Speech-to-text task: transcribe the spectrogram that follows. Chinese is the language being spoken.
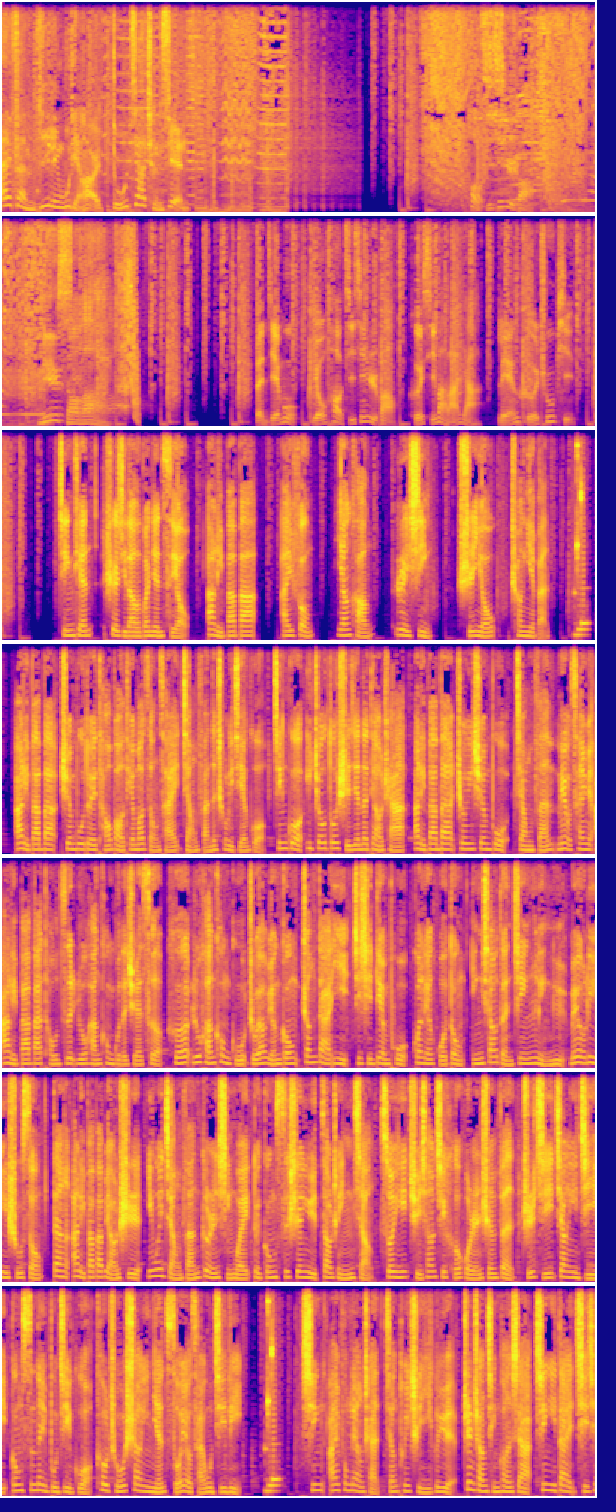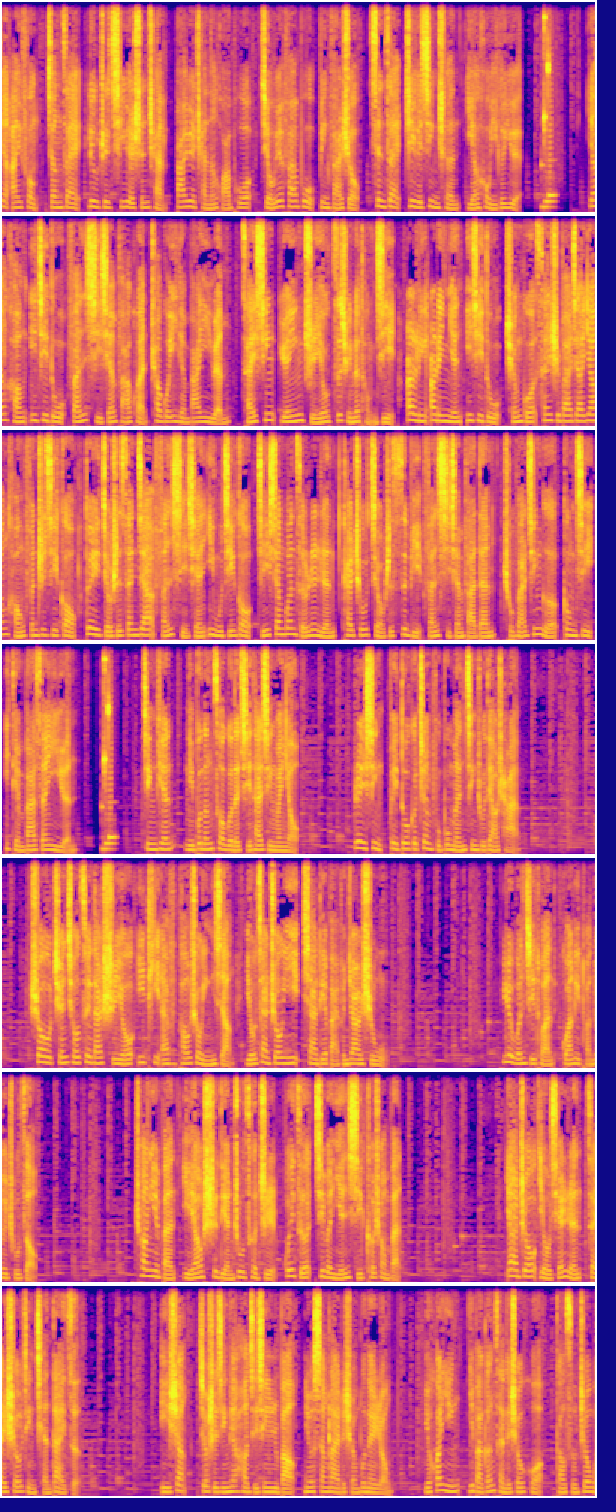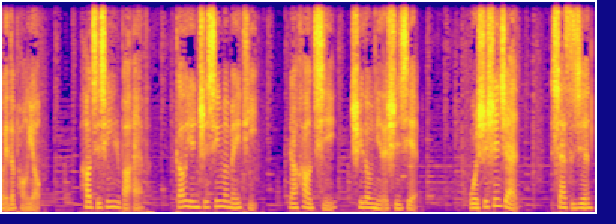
FM 一零五点二独家呈现。好奇心日报，News Online。本节目由好奇心日报和喜马拉雅联合出品。今天涉及到的关键词有：阿里巴巴、iPhone、央行、瑞信、石油、创业板。阿里巴巴宣布对淘宝天猫总裁蒋凡的处理结果。经过一周多时间的调查，阿里巴巴周一宣布，蒋凡没有参与阿里巴巴投资如涵控股的决策，和如涵控股主要员工张大奕及其店铺关联活动、营销等经营领域没有利益输送。但阿里巴巴表示，因为蒋凡个人行为对公司声誉造成影响，所以取消其合伙人身份，职级降一级，公司内部记过，扣除上一年所有财务激励。新 iPhone 量产将推迟一个月。正常情况下，新一代旗舰 iPhone 将在六至七月生产，八月产能滑坡，九月发布并发售。现在这个进程延后一个月。央行一季度反洗钱罚款超过一点八亿元。财新原因指优咨询的统计，二零二零年一季度，全国三十八家央行分支机构对九十三家反洗钱义务机构及相关责任人开出九十四笔反洗钱罚单，处罚金额共计一点八三亿元。今天你不能错过的其他新闻有：瑞幸被多个政府部门进驻调查；受全球最大石油 ETF 抛售影响，油价周一下跌百分之二十五；阅文集团管理团队出走；创业板也要试点注册制，规则基本沿袭科创板；亚洲有钱人在收紧钱袋子。以上就是今天好奇心日报 New Sunlight 的全部内容。也欢迎你把刚才的收获告诉周围的朋友。好奇心日报 App，高颜值新闻媒体，让好奇驱动你的世界。我是施展，下次见。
